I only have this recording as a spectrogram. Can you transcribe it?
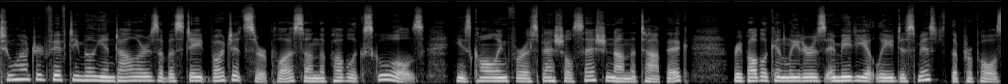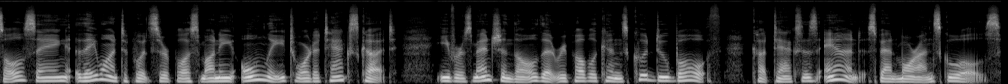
$250 million of a state budget surplus on the public schools. He's calling for a special session on the topic. Republican leaders immediately dismissed the proposal, saying they want to put surplus money only toward a tax cut. Evers mentioned, though, that Republicans could do both cut taxes and spend more on schools.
